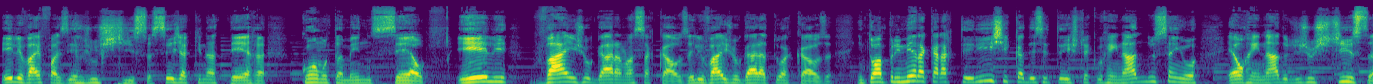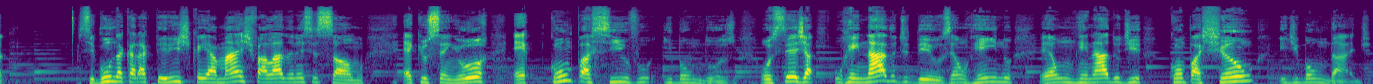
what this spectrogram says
ele vai fazer justiça, seja aqui na terra como também no céu. Ele vai julgar a nossa causa, ele vai julgar a tua causa. Então a primeira característica desse texto é que o reinado do Senhor é o reinado de justiça. Segunda característica e a mais falada nesse salmo é que o Senhor é compassivo e bondoso. Ou seja, o reinado de Deus é um reino, é um reinado de compaixão e de bondade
